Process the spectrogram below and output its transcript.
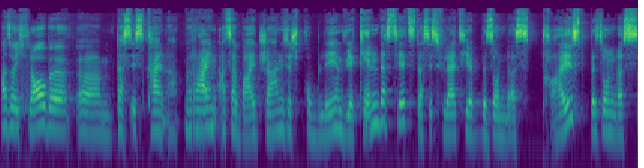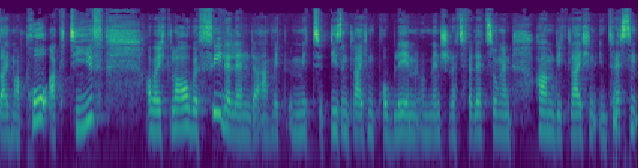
Also ich glaube, ähm, das ist kein rein aserbaidschanisches Problem. Wir kennen das jetzt. Das ist vielleicht hier besonders dreist, besonders, sag ich mal, proaktiv. Aber ich glaube, viele Länder mit, mit diesen gleichen Problemen und Menschenrechtsverletzungen haben die gleichen Interessen.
